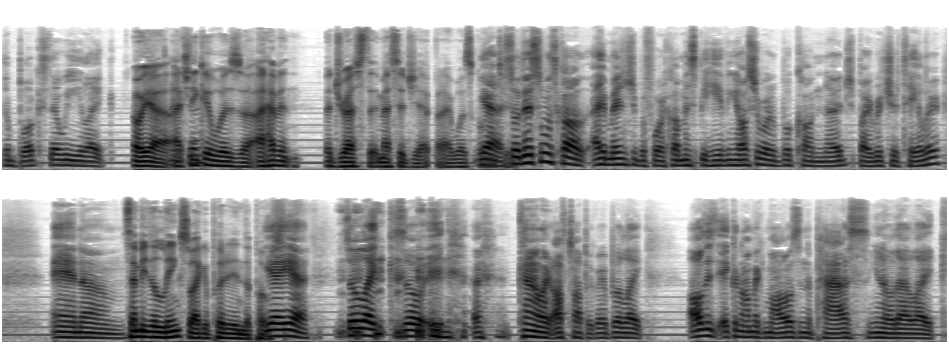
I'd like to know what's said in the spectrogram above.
the books that we like. oh yeah, I think it was. Uh, I haven't addressed the message yet, but I was going to. Yeah. to. So this one's called I mentioned before called Misbehaving. He also wrote a book called Nudge by Richard Thaler, and um Send me the link so I could put it in the post. Yeah, yeah. So like, so it, uh, kind of like off topic, right? But like, all these economic models in the past, you know, that like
